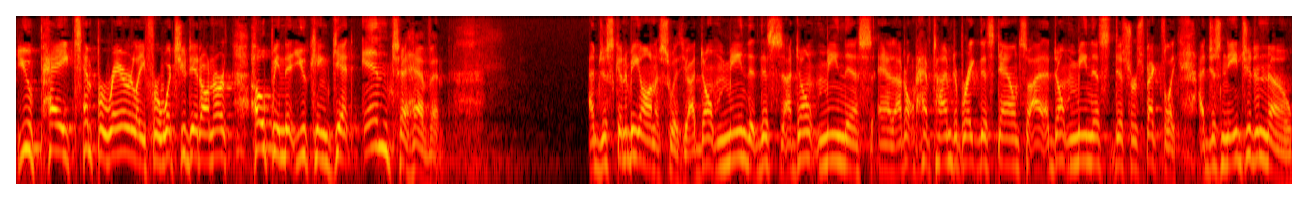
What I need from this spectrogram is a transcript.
you pay temporarily for what you did on earth, hoping that you can get into heaven. I'm just going to be honest with you. I don't mean that this, I don't mean this, and I don't have time to break this down, so I don't mean this disrespectfully. I just need you to know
